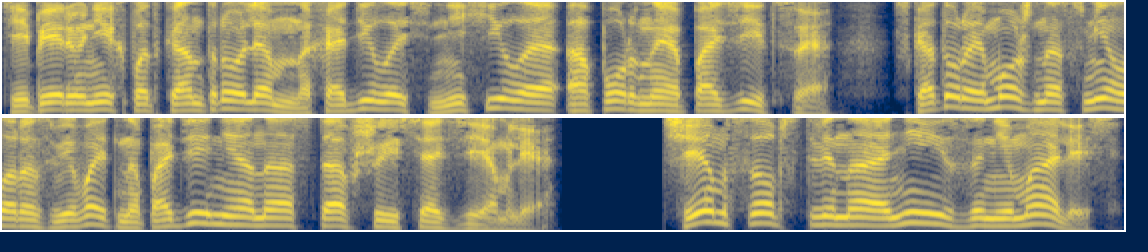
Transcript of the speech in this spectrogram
Теперь у них под контролем находилась нехилая опорная позиция, с которой можно смело развивать нападения на оставшиеся земли. Чем, собственно, они и занимались,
